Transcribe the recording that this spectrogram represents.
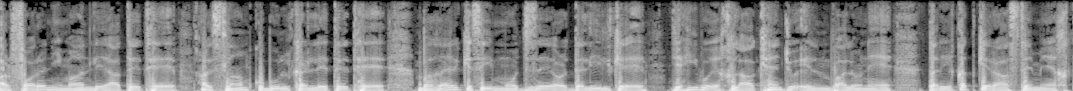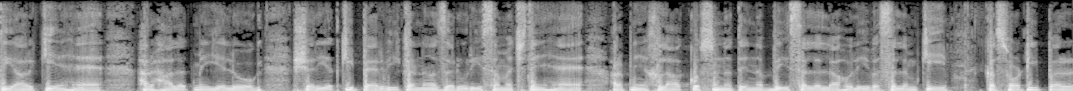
اور فوراً ایمان لے آتے تھے اور اسلام قبول کر لیتے تھے۔ بغیر کسی معجزے اور دلیل کے، یہی وہ اخلاق ہیں جو علم والوں نے طریقت کے راستے میں اختیار کیے ہیں۔ ہر حالت میں یہ لوگ شریعت کی پیروی کرنا ضروری سمجھتے ہیں اور اپنے اخلاق کو سنت نبی صلی اللہ علیہ وسلم کی کسوٹی پر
